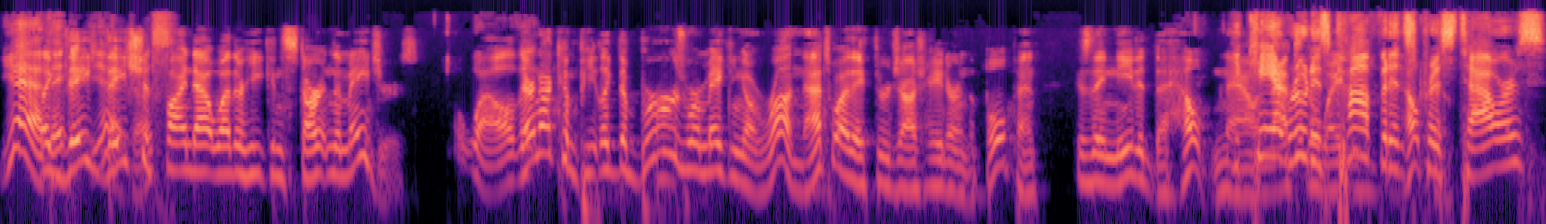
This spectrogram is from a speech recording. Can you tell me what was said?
yeah, Like they yeah, they should find out whether he can start in the majors. Well, They're not compete like the Brewers were making a run. That's why they threw Josh Hader in the bullpen because they needed the help now. You can't root his way that you can confidence, Chris him. Towers.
